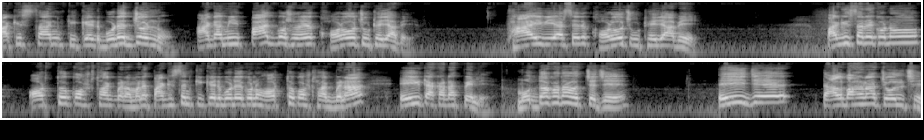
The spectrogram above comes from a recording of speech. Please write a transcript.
পাকিস্তান ক্রিকেট বোর্ডের জন্য আগামী পাঁচ বছরের খরচ উঠে যাবে। ফাইভ ইয়ার্সের খরচ উঠে যাবে। পাকিস্তানের কোনো অর্থ কষ্ট থাকবে না মানে পাকিস্তান ক্রিকেট বোর্ডের কোনো অর্থ কষ্ট থাকবে না, এই টাকাটা পেলে। মোদ্দা কথা হচ্ছে যে, এই যে টালবাহানা চলছে,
